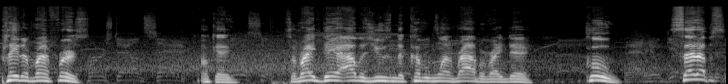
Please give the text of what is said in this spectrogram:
play the run first. Okay, so right there, I was using the cover one robber right there. Cool. Setups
